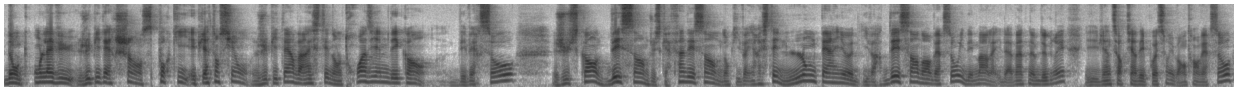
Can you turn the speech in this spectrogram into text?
Donc, on l'a vu, Jupiter chance, pour qui? Et puis attention, Jupiter va rester dans le troisième décan des Verseaux jusqu'en décembre, jusqu'à fin décembre. Donc il va y rester une longue période. Il va redescendre en Verseau, il démarre là, il est à 29 degrés, il vient de sortir des poissons, il va rentrer en Verseau.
